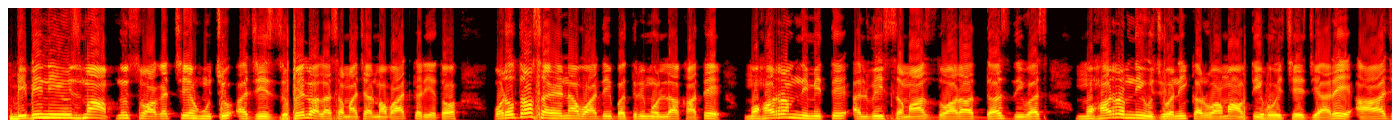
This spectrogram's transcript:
બીબી ન્યૂઝમાં આપનું સ્વાગત છે. હું છું અજીઝ ઝુપેલવાલા સમાચારમાં વાત કરીએ તો વડોદરા શહેરના વાડી બદ્રી મોલ્લા ખાતે મોહર્રમ નિમિત્તે અલવી સમાજ દ્વારા દસ દિવસ મોહર્રમની ઉજવણી કરવામાં આવતી હોય છે. જ્યારે આજ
